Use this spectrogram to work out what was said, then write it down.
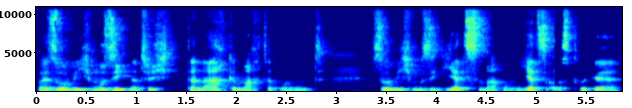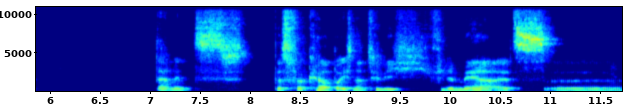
weil so wie ich Musik natürlich danach gemacht habe und so wie ich Musik jetzt mache und jetzt ausdrücke, damit, das verkörper ich natürlich viel mehr als äh,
